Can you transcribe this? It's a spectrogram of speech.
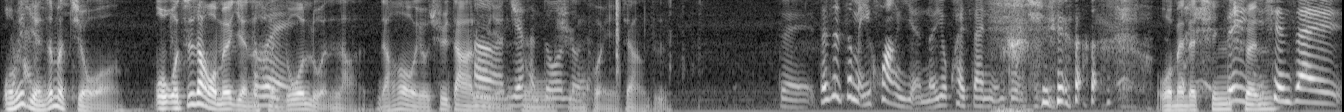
我们演这么久哦。我我知道我们演了很多轮了，然后有去大陆演出巡回这样子。对，但是这么一晃眼呢，又快三年过去。我们的青春。所以你现在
